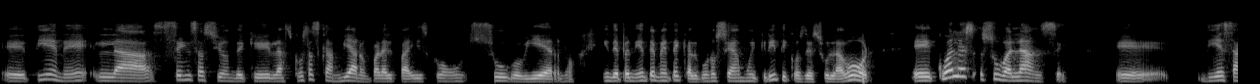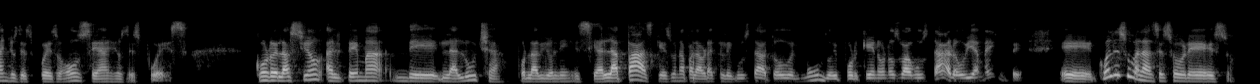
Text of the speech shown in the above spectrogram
eh, tiene la sensación de que las cosas cambiaron para el país con su gobierno, independientemente de que algunos sean muy críticos de su labor. ¿Cuál es su balance 10 años después o 11 años después? Con relación al tema de la lucha por la violencia, la paz, que es una palabra que le gusta a todo el mundo y por qué no nos va a gustar, obviamente. Eh, ¿Cuál es su balance sobre eso?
